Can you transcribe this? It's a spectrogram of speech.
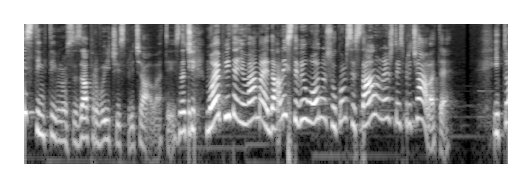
instinktivno se zapravo ići ispričavati. Znači, moje pitanje vama je da li ste vi u odnosu u kom se stalno nešto ispričavate? I, to,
